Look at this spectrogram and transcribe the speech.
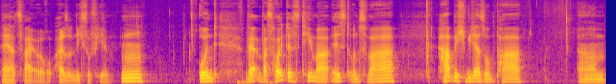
naja, 2 Euro. Also nicht so viel. Hm. Und was heute das Thema ist, und zwar habe ich wieder so ein paar ähm,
